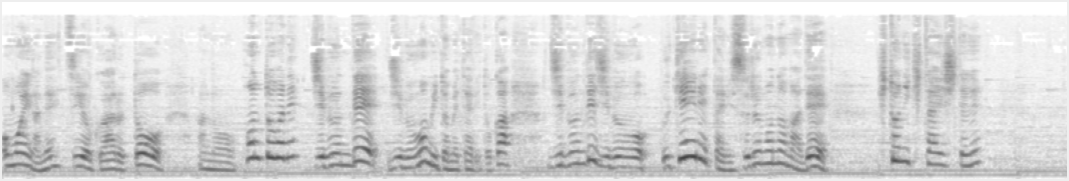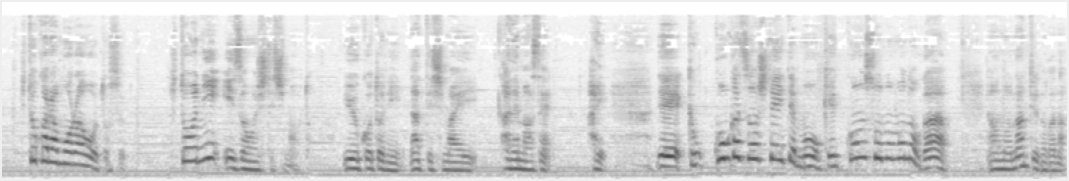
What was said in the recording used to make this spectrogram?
思いがね強くあるとあの本当はね自分で自分を認めたりとか自分で自分を受け入れたりするものまで人に期待してね人からもらおうとする。人に依存してしまうということになってしまいかねません。はい、で婚活をしていても結婚そのものがあのなていうのかな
